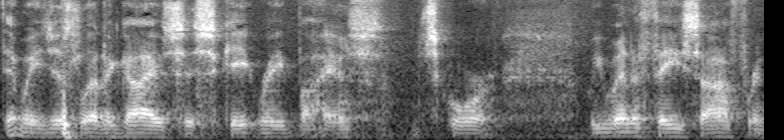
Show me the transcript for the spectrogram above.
then we just let a guy just skate right by us, score we win a face off for,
